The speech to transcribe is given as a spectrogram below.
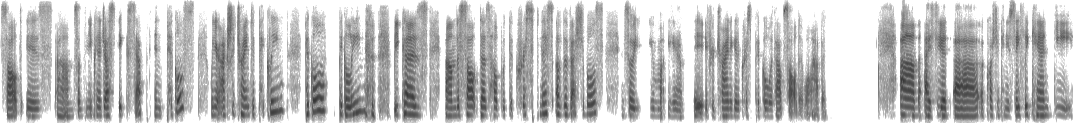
Salt is um, something you can adjust, except in pickles when you're actually trying to pickling pickle pickling because um, the salt does help with the crispness of the vegetables. And so you, you, you know, if you're trying to get a crisp pickle without salt, it won't happen. Um, I see a, uh, a question. Can you safely can ghee?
